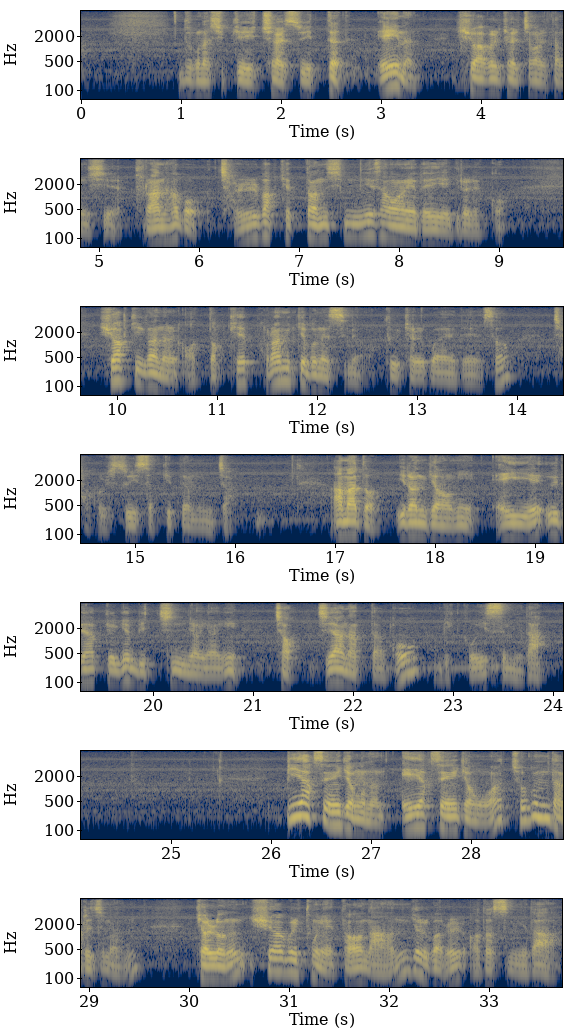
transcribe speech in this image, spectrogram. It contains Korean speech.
누구나 쉽게 유추할 수 있듯 A는 휴학을 결정할 당시에 불안하고 절박했던 심리 상황에 대해 얘기를 했고 휴학 기간을 어떻게 보람 있게 보냈으며 그 결과에 대해서 적을 수 있었기 때문이죠. 아마도 이런 경험이 A의 의대 합격에 미친 영향이 적지 않았다고 믿고 있습니다. B 학생의 경우는 A 학생의 경우와 조금 다르지만 결론은 휴학을 통해 더 나은 결과를 얻었습니다.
